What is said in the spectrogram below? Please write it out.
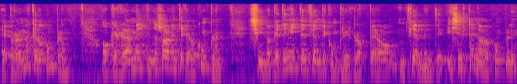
El problema es que lo cumplan, o que realmente, no solamente que lo cumplan, sino que tenga intención de cumplirlo, pero fielmente. Y si usted no lo cumple,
